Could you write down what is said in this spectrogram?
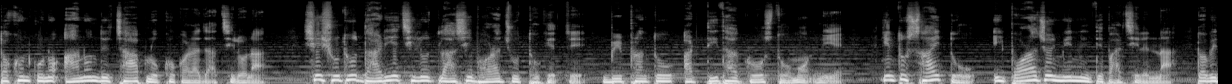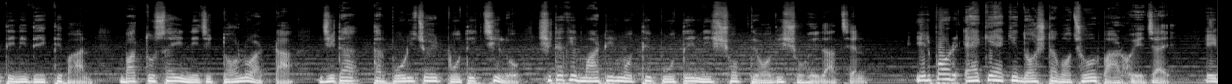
তখন কোনো আনন্দের ছাপ লক্ষ্য করা যাচ্ছিল না। সে শুধু দাঁড়িয়েছিল লাশে ভরা যুদ্ধক্ষেত্রে, বিভ্রান্ত আর দ্বিধাগ্রস্ত মন নিয়ে। কিন্তু সাইতো এই পরাজয় মেনে নিতে পারছিলেন না। তবে তিনি দেখতে পান বাত্তসাই নিজের তলোয়ারটা, যেটা তার পরিচয়ের প্রতীক ছিল, সেটাকে মাটির মধ্যে পুঁতে নিঃশব্দে অদৃশ্য হয়ে যাচ্ছেন। এরপর একে একে দশটা বছর পার হয়ে যায়। এই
